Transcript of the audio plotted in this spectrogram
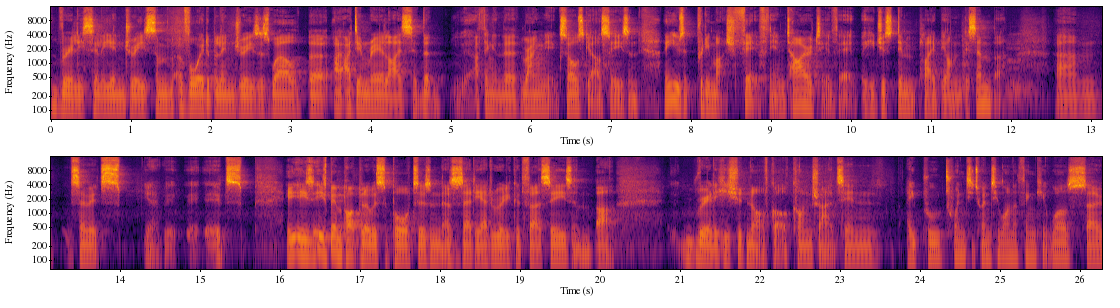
really silly injuries, some avoidable injuries as well. But I, I didn't realise that. I think in the Rangnick Solskjaer season, I think he was pretty much fit for the entirety of it, but he just didn't play beyond December. Um, so it's you know, it's he's he's been popular with supporters, and as I said, he had a really good first season, but really he should not have got a contract in April 2021, I think it was. So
